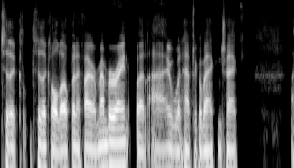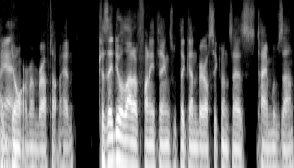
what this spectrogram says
to the to the cold open if I remember right. But I would have to go back and check. I Yeah. don't remember off the top of my head because they do a lot of funny things with the gun barrel sequence as time moves on.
